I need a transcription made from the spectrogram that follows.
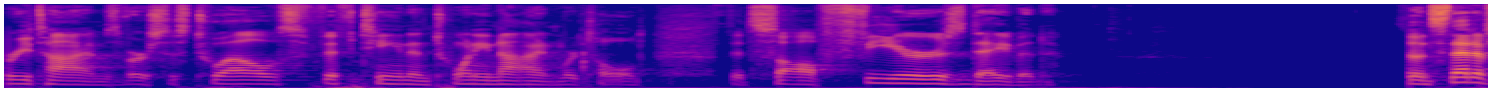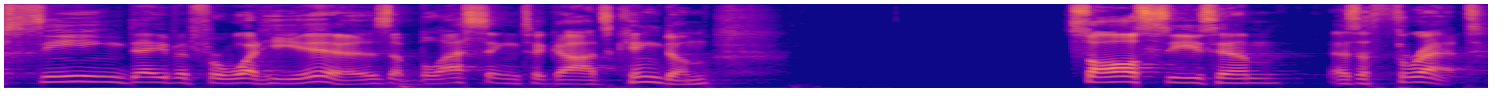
Three times, verses 12, 15, and 29, we're told that Saul fears David. So instead of seeing David for what he is, a blessing to God's kingdom, Saul sees him as a threat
